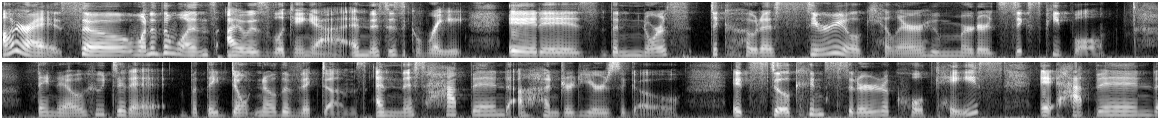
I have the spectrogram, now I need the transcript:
All right, so one of the ones I was looking at, and this is great, it is the North Dakota serial killer who murdered six people. They know who did it, but they don't know the victims. And this happened a hundred years ago. It's still considered a cold case. It happened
